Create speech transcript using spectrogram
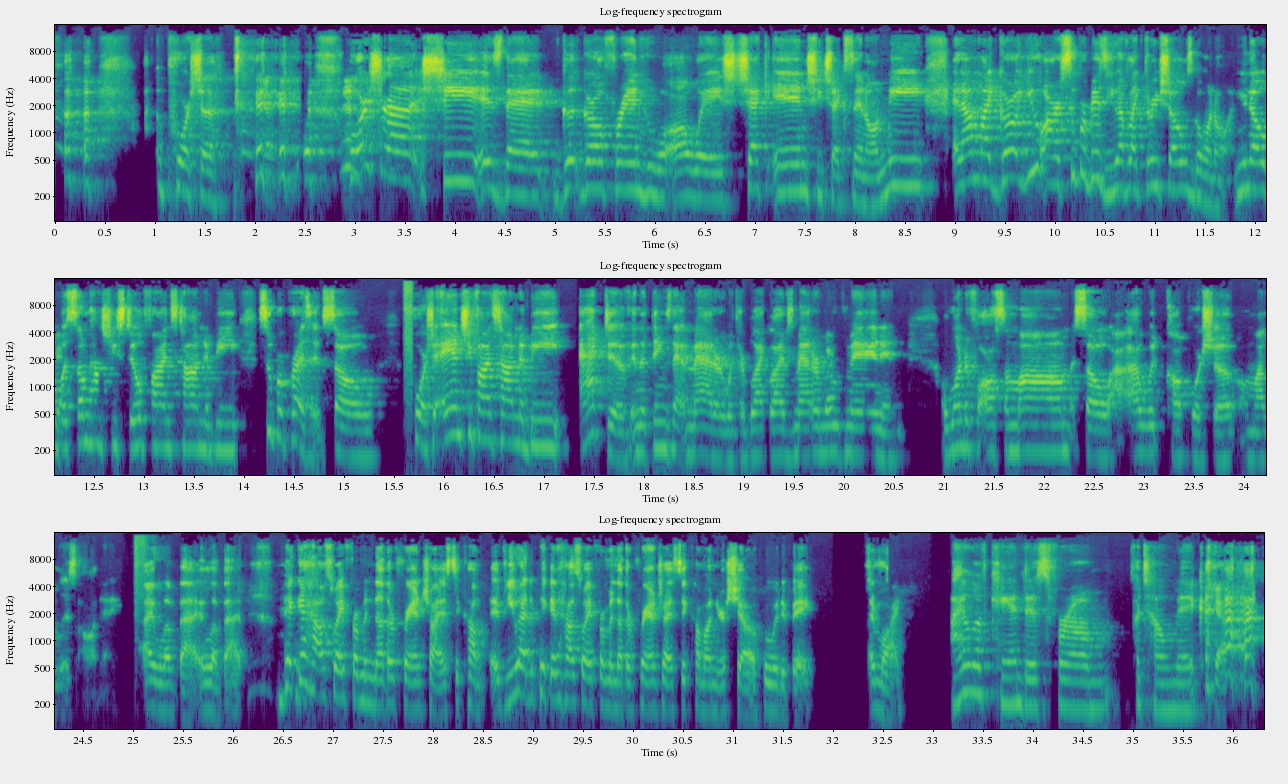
Porsha. Porsha, she is that good girlfriend who will always check in. She checks in on me. And I'm like, girl, you are super busy. You have like three shows going on, you know, but somehow she still finds time to be super present. So, Porsha, and she finds time to be active in the things that matter with her Black Lives Matter movement and a wonderful, awesome mom. So, I, I would call Porsha on my list all day. I love that. I love that. Pick a housewife from another franchise to come. If you had to pick a housewife from another franchise to come on your show, who would it be and why? I love Candiace from Potomac. Yeah.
